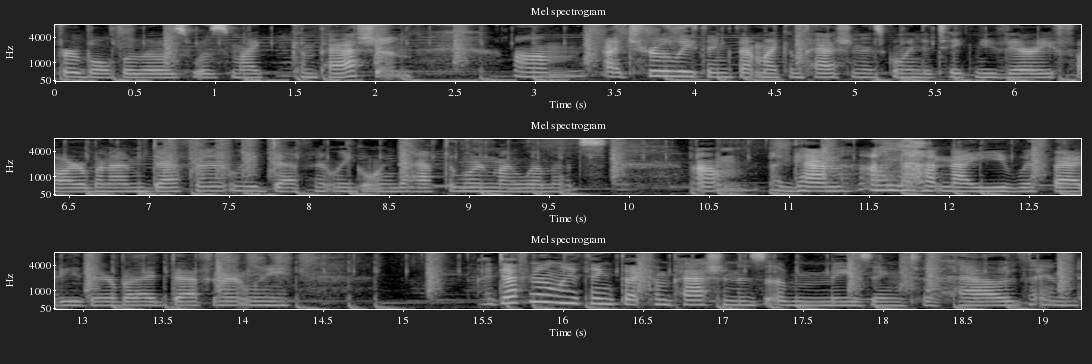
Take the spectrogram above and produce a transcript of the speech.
for both of those was my compassion. Um, I truly think that my compassion is going to take me very far, but I'm definitely, definitely going to have to learn my limits. Um, again, I'm not naive with that either, but I definitely, I definitely think that compassion is amazing to have, and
